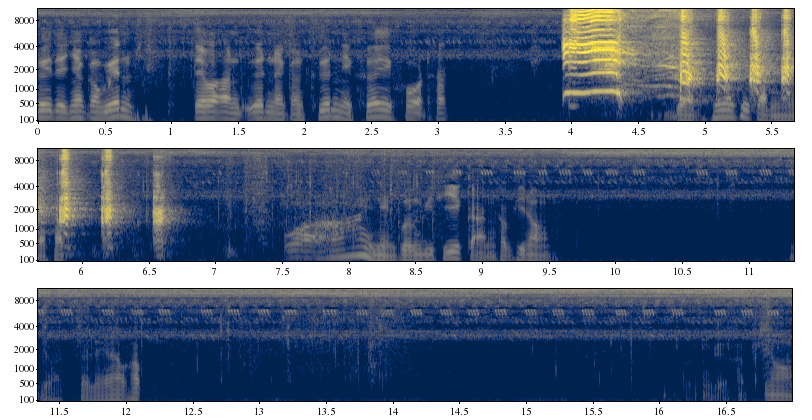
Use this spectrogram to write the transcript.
เคยแต่ยามกลางเว้นแต่ว่าอันอื่นในกลางคืนนี่เคยโคตรครับแดดเฮือคือกันนะครับว้ายนี่ยเบิ่งวิธีการครับพี่น้องหยอดไปแล้วครับเบิ่งเลยครับพี่น้อง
